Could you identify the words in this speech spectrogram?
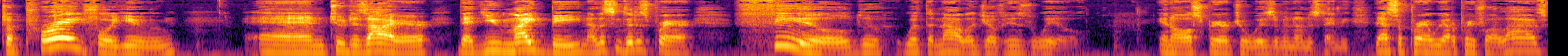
to pray for you and to desire that you might be, now listen to this prayer, filled with the knowledge of his will in all spiritual wisdom and understanding. That's a prayer we ought to pray for our lives,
